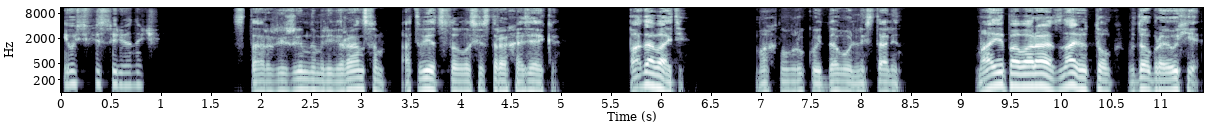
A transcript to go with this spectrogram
Иосиф Виссарионович». Старорежимным реверансом ответствовала сестра-хозяйка. «Подавайте», — махнул рукой довольный Сталин. «Мои повара знают толк в доброй ухе.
